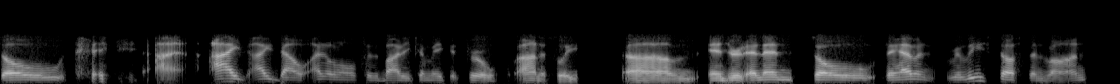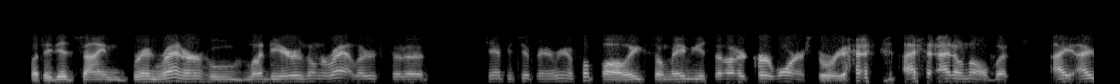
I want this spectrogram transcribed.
so I I I doubt. I don't know if his body can make it through. Honestly, um, injured, and then so they haven't released Dustin Vaughn but they did sign Bryn Renner, who led the Arizona Rattlers to the championship in Arena Football League. So maybe it's another Kurt Warner story. I I don't know, but I I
